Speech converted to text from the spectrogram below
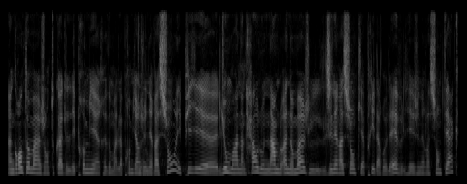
un grand hommage en tout cas les premières la première génération et puis euh, اليوم انا نحاولوا نعملوا un hommage la génération qui a pris la relève la génération تاعك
